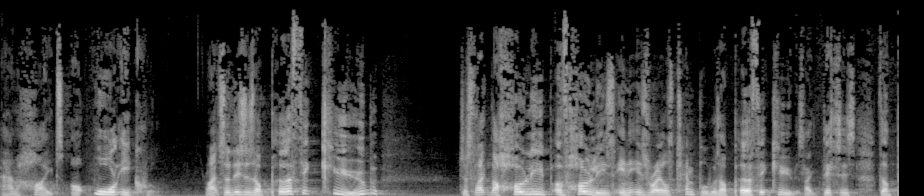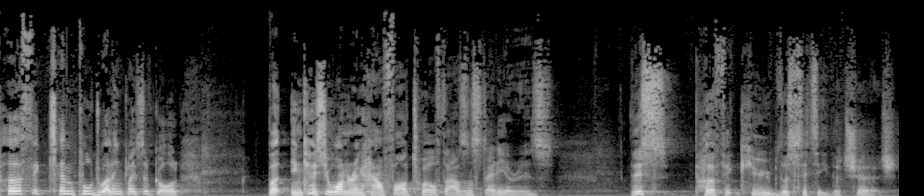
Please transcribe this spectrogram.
and height are all equal. Right? So this is a perfect cube, just like the Holy of Holies in Israel's temple was a perfect cube. It's like this is the perfect temple dwelling place of God. But in case you're wondering how far 12,000 stadia is, this perfect cube, the city, the church,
